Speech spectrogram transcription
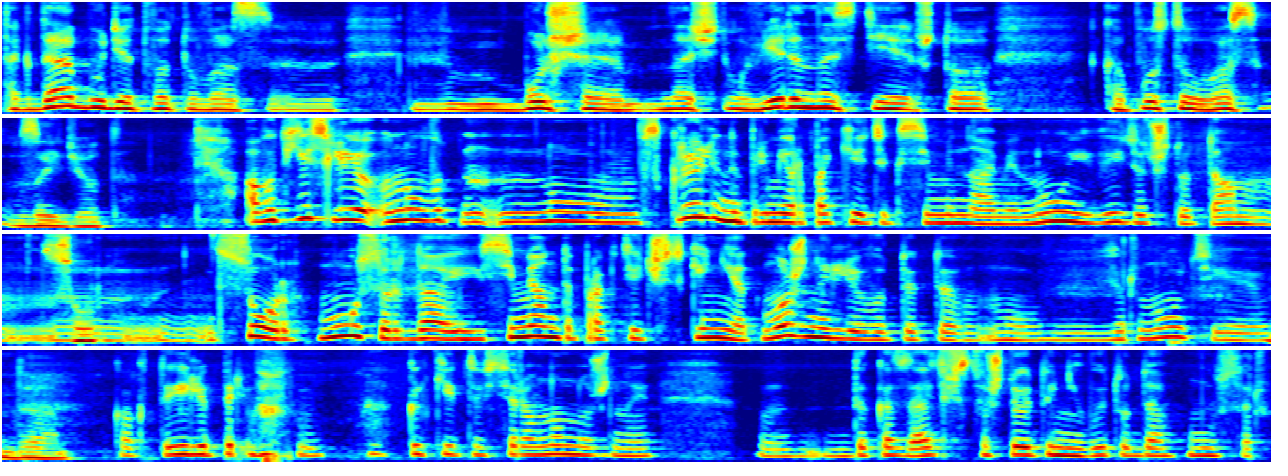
Тогда будет вот у вас э, больше значит, уверенности, что капуста у вас зайдет. А вот если, ну вот, ну, вскрыли, например, пакетик с семенами, ну и видят, что там м, Ссор. ссор, мусор, да, и семян-то практически нет. Можно ли вот это ну, вернуть и Да. как-то, или при- какие-то все равно нужны доказательства, что это не вы туда мусор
